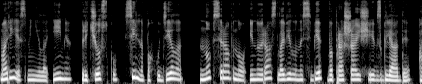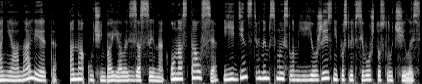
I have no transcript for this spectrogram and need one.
Мария сменила имя, прическу, сильно похудела, но все равно иной раз ловила на себе вопрошающие взгляды. А не она ли это? Она очень боялась за сына. Он остался единственным смыслом ее жизни после всего, что случилось.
